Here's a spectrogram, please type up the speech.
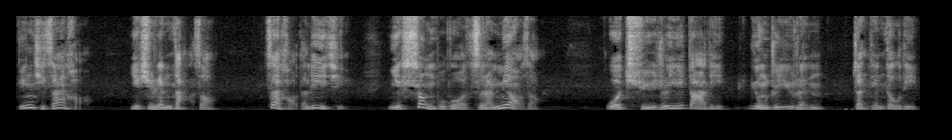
兵器再好，也需人打造；再好的利器。”也胜不过自然妙造，我取之于大地，用之于人，战天斗地，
